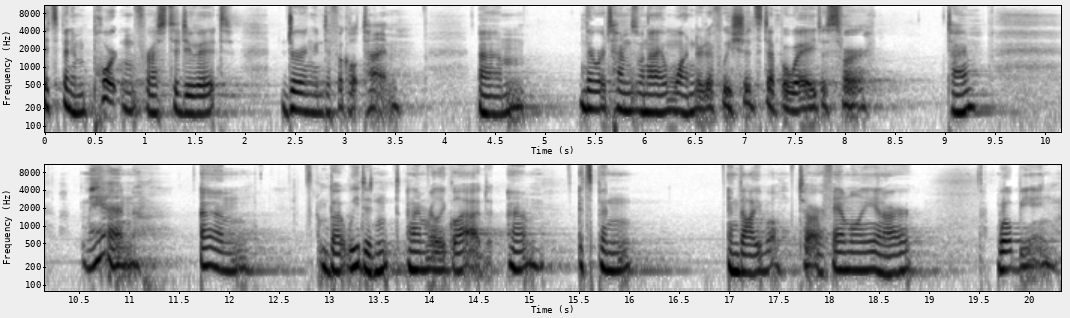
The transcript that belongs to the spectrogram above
it's been important for us to do it during a difficult time. Um, there were times when I wondered if we should step away just for time. Man, um, but we didn't, and I'm really glad. Um, it's been invaluable to our family and our well being.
